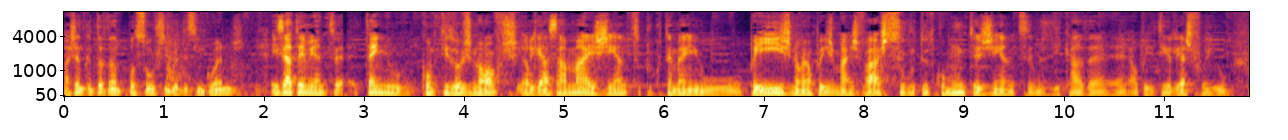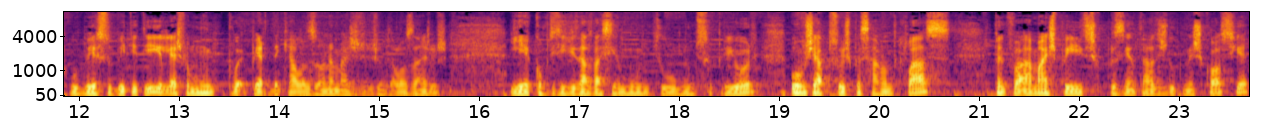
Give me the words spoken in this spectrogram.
Há gente que, entretanto, passou os 55 anos? Exatamente. Tenho competidores novos. Aliás, há mais gente, porque também o país não é um país mais vasto, sobretudo com muita gente dedicada ao BTT. Aliás, foi o, o berço do BTT. Aliás, foi muito perto daquela zona, mais junto a Los Angeles. E a competitividade vai ser muito, muito superior. Houve já pessoas que passaram de classe. Portanto, há mais países representados do que na Escócia,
